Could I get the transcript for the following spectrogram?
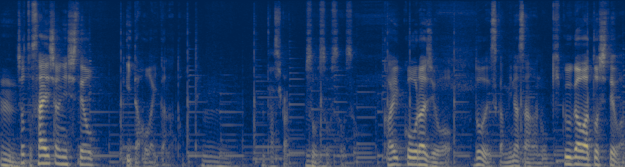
うん。ちょっと最初にしておいた方がいいかなと思って、うん。確かに。そうそうそうそう。開口ラジオどうですか？皆さんあの聞く側としては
